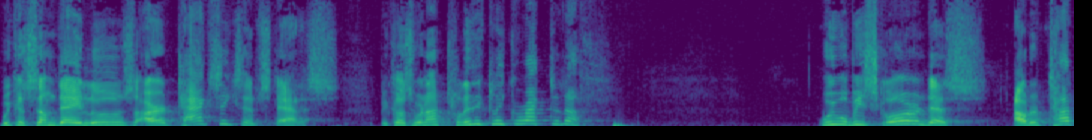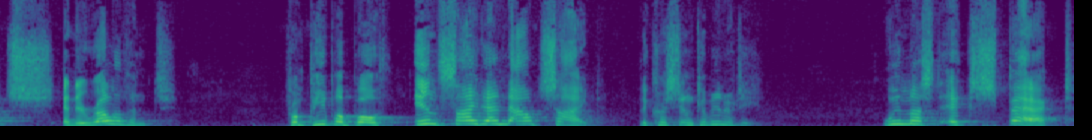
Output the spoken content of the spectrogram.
We could someday lose our tax exempt status because we're not politically correct enough. We will be scorned as out of touch and irrelevant from people both inside and outside the Christian community. We must expect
